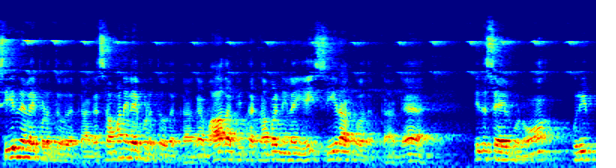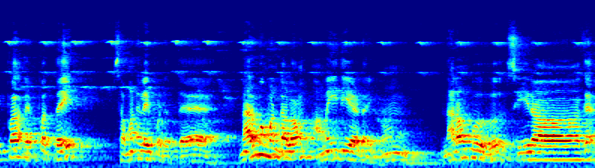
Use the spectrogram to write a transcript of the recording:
சீர்நிலைப்படுத்துவதற்காக சமநிலைப்படுத்துவதற்காக வாத பித்த கப நிலையை சீராக்குவதற்காக இது செயல்படும். குறிப்பா வெப்பத்தை சமநிலைப்படுத்த. நரம்பு மண்டலம் அமைதியடையும் நரம்பு சீராக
